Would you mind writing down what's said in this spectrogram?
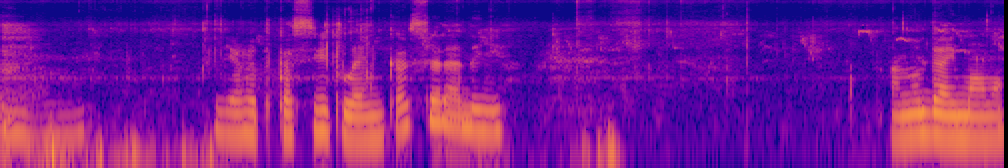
Угу. Ягодка світленька всередині. А ну дай мама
